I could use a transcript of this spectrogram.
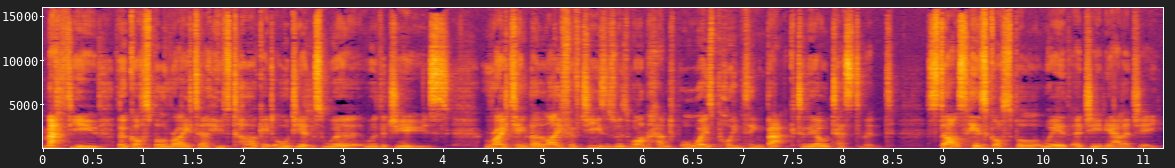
Matthew, the Gospel writer whose target audience were, were the Jews, writing the life of Jesus with one hand always pointing back to the Old Testament, starts his Gospel with a genealogy.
